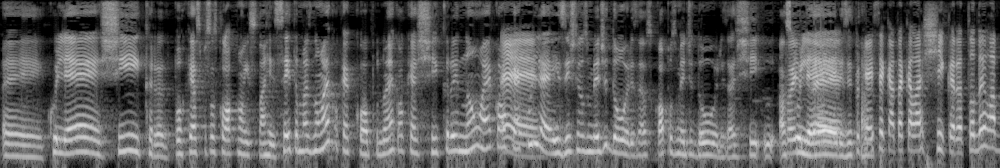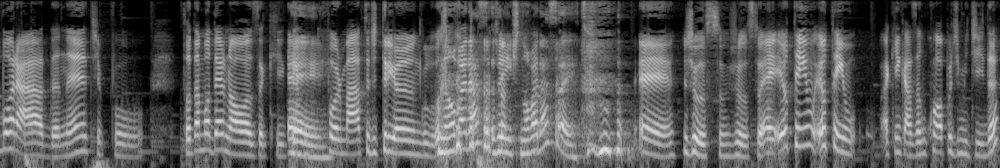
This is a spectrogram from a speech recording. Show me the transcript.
é, colher, xícara, porque as pessoas colocam isso na receita, mas não é qualquer copo, não é qualquer xícara e não é qualquer É. colher. Existem os medidores, né? Os copos medidores, as, as colheres é, e Porque tal. aí você cata aquela xícara toda elaborada, né? Tipo, toda modernosa, que tem É. um formato de triângulo. Não vai dar, gente, não vai dar certo. É, justo, justo. É, eu tenho, eu tenho aqui em casa um copo de medida,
